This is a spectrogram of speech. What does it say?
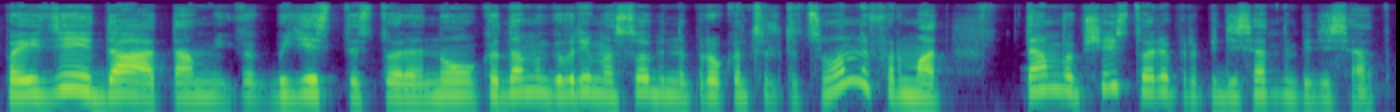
по идее, да, там как бы есть эта история, но когда мы говорим особенно про консультационный формат, там вообще история про 50 на 50.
